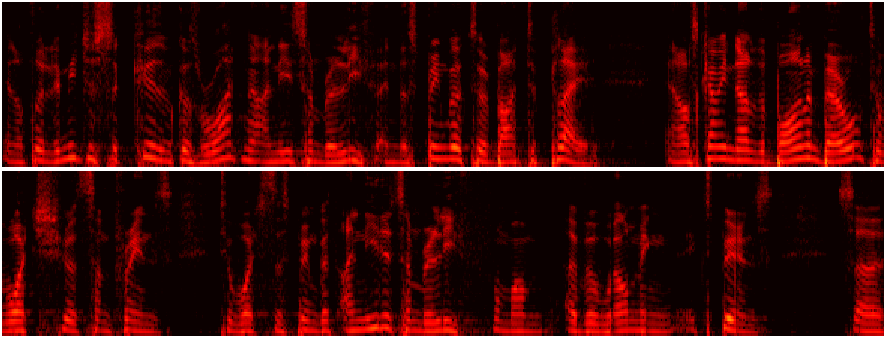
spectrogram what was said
And I thought, let me just secure them because right now I need some relief. And the Springboks are about to play. And I was coming down to the barn and barrel to watch with some friends to watch the Springboks. I needed some relief from my overwhelming experience. So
